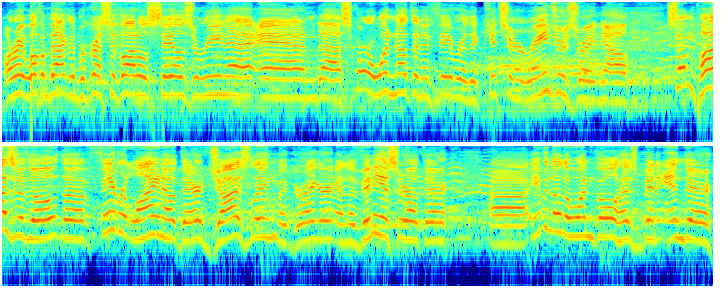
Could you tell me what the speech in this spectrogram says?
All right, welcome back to the Progressive Auto Sales Arena and uh, score one nothing in favor of the Kitchener Rangers right now. Something positive though, the favorite line out there, Josling, McGregor, and Leufvenius are out there. Uh, even though the one goal has been in there,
